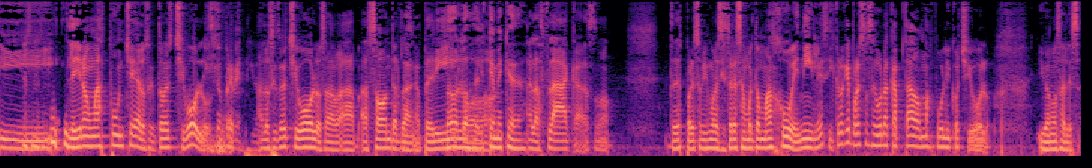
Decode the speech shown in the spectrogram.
Y le dieron más punche a los sectores chivolos. A los sectores chivolos, a, a, a Sunderland, a Pedrito. Todos los del ¿Qué me queda? A las flacas, ¿no? Entonces por eso mismo las historias se han vuelto más juveniles y creo que por eso seguro ha captado más público chivolo. Y vamos a les.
